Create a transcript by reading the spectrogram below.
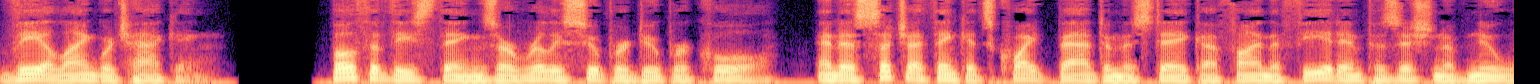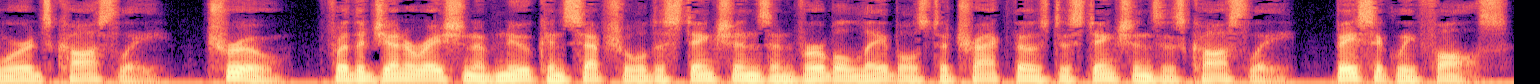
via language hacking. Both of these things are really super duper cool, and as such, I think it's quite bad to mistake. I find the fiat imposition of new words costly, true, for the generation of new conceptual distinctions and verbal labels to track those distinctions is costly, basically false.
